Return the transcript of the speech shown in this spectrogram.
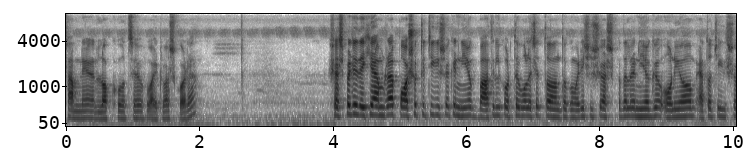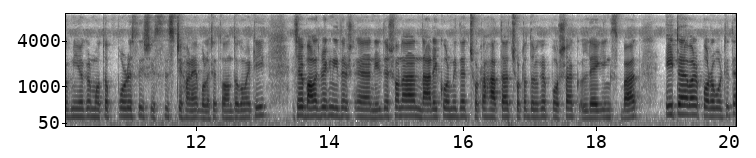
সামনে লক্ষ্য হচ্ছে হোয়াইট ওয়াশ করা। শেষ পেজে দেখি আমরা পঁয়ষট্টি চিকিৎসকের নিয়োগ বাতিল করতে বলেছে তদন্ত কমিটি। শিশু হাসপাতালের নিয়োগে অনিয়ম, এত চিকিৎসক নিয়োগের মতো পরিস্থিতি সৃষ্টি হয় নাই বলেছে তদন্ত কমিটি। এছাড়া বাংলাদেশ ব্যাংকের নির্দেশ নির্দেশনা, নারী কর্মীদের ছোট হাতা, ছোট দৈর্ঘ্যের পোশাক লেগিংস বাদ। এটা আবার পরবর্তীতে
